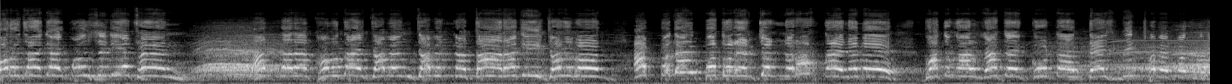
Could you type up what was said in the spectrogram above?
বড় জায়গায় পৌঁছে গিয়েছেন। আপনারা ক্ষমতায় যাবেন যাবেন না, তার আগেই জনগণ আপনাদের পতনের জন্য রাস্তায় নেমে গতকাল রাতে গোটা দেশ বিক্ষোভে পরিণত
